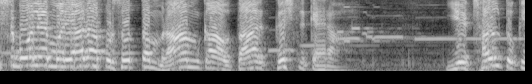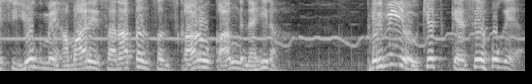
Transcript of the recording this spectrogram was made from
कृष्ण बोले मर्यादा पुरुषोत्तम राम का अवतार कृष्ण कह रहा है। ये छल तो किसी युग में हमारे सनातन संस्कारों का अंग नहीं रहा। फिर भी ये उचित कैसे हो गया?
